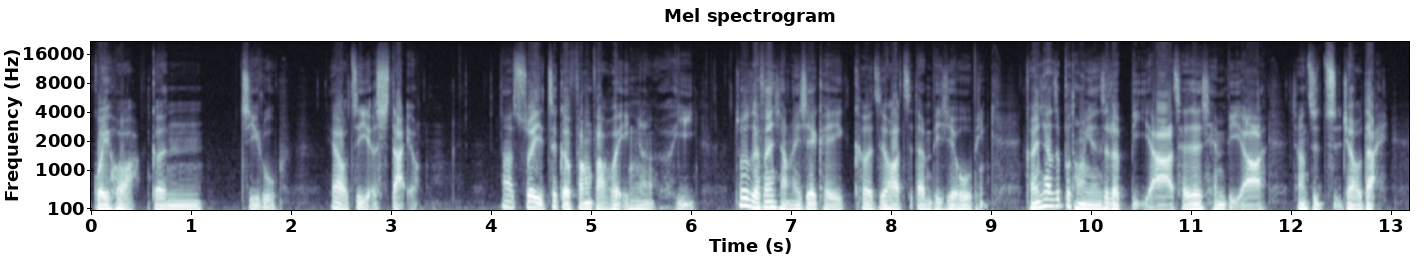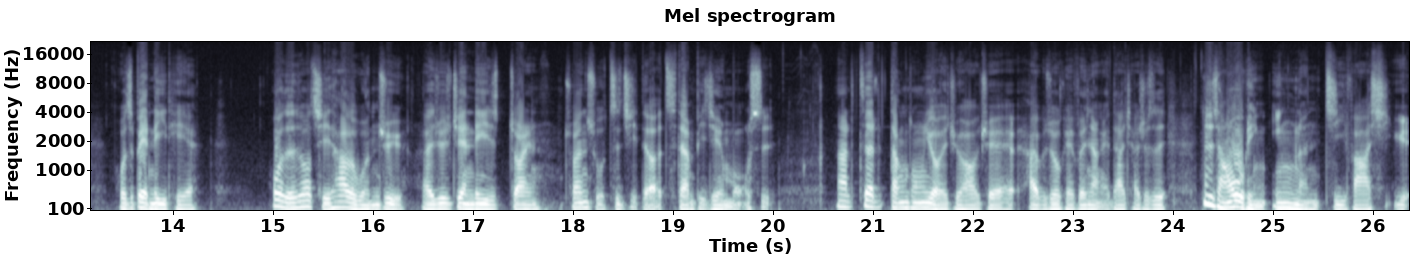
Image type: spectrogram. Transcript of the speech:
规划跟记录，要有自己的 style。那所以这个方法会因人而异。作者分享了一些可以刻字化子弹笔记的物品，可能像是不同颜色的笔啊、彩色铅笔啊，像是纸胶带，或是便利贴，或者说其他的文具，来去建立专专属自己的子弹笔记的模式。那这当中有一句话，我觉得还不错，可以分享给大家，就是日常物品应能激发喜悦。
